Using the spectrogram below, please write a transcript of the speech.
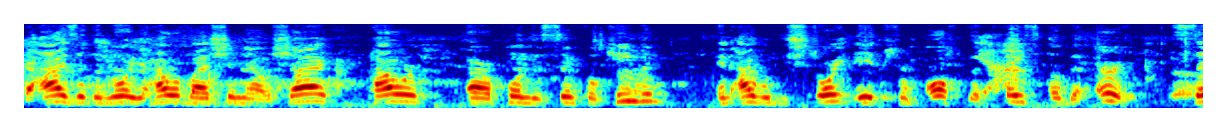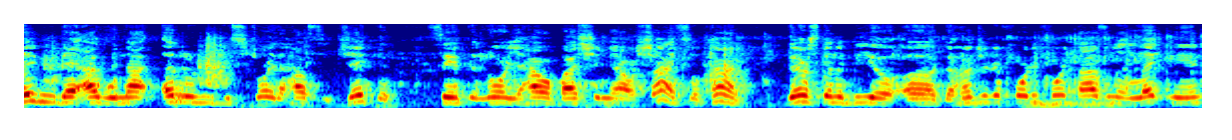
the eyes of the Lord Yahweh by Yahweh Shai, power are upon the sinful kingdom, and I will destroy it from off the face of the earth, saving that I will not utterly destroy the house of Jacob, saith the Lord Yahweh by Yahweh Shai. So, Khan, there's going to be a, uh, the 144,000 elect men,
